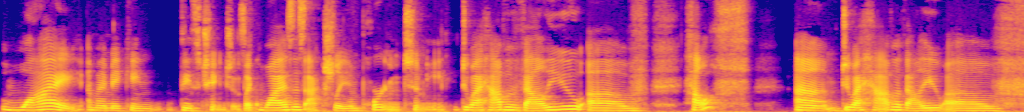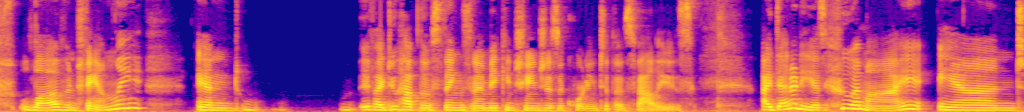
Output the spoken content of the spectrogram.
why am I making these changes? Like, why is this actually important to me? Do I have a value of health? Um, do I have a value of love and family? And if I do have those things and I'm making changes according to those values. Identity is who am I and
